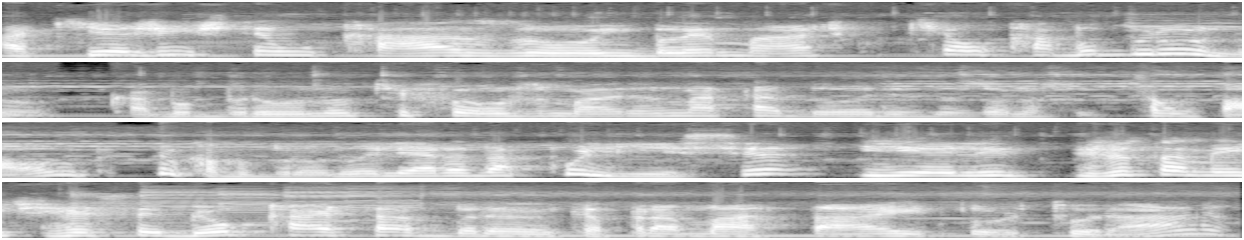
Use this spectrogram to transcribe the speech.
Aqui a gente tem um caso emblemático que é o Cabo Bruno. O Cabo Bruno, que foi um dos maiores matadores da zona sul de São Paulo. o Cabo Bruno ele era da polícia e ele justamente recebeu carta branca para matar e torturar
